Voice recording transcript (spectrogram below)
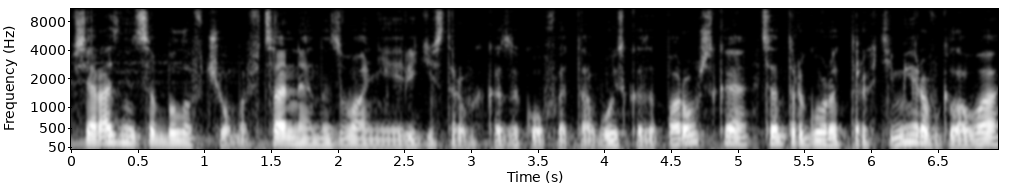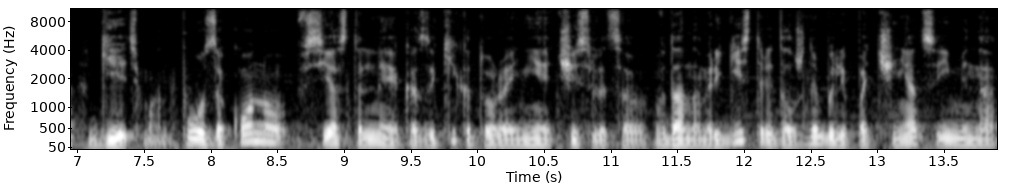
Вся разница была в чем? Официальное название регистровых казаков это войско Запорожское, центр город Трахтимиров, глава Гетьман. По закону все остальные казаки, которые не числятся в данном регистре, должны были подчиняться именно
